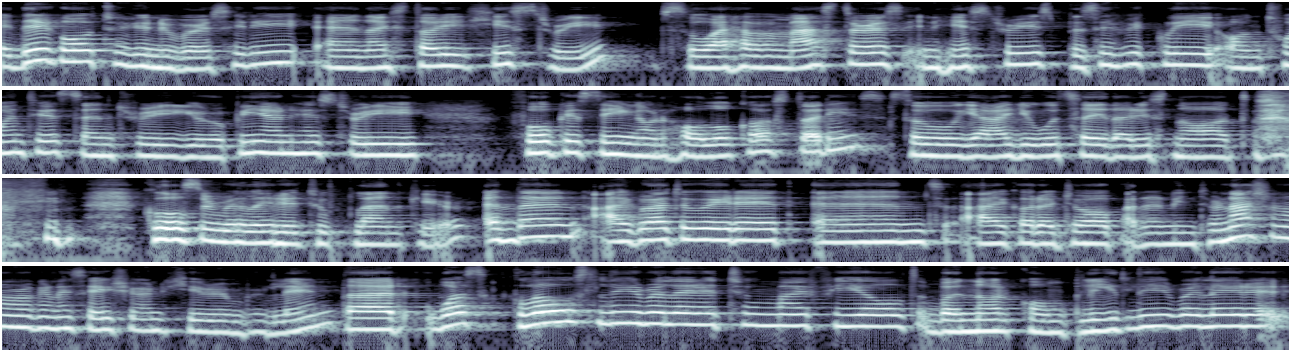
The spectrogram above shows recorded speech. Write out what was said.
I did go to university and I studied history. So I have a master's in history, specifically on 20th century European history, focusing on Holocaust studies. So yeah, you would say that it's not closely related to plant care. And then I graduated and I got a job at an international organization here in Berlin that was closely related to my field, but not completely related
